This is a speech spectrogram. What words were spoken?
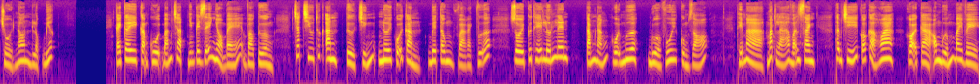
chồi non lộc biếc. Cái cây cạm cụi bám chặt những cái rễ nhỏ bé vào tường, chắt chiêu thức ăn từ chính nơi cỗi cằn, bê tông và gạch vữa, rồi cứ thế lớn lên, tắm nắng gội mưa, đùa vui cùng gió. Thế mà mắt lá vẫn xanh, thậm chí có cả hoa, gọi cả ong bướm bay về.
